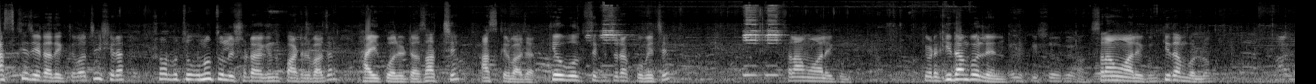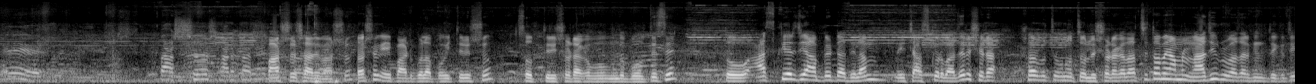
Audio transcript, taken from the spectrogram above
আজকে যেটা দেখতে পাচ্ছি, সেটা সর্বোচ্চ উনচল্লিশশো টাকা কিন্তু পাটের বাজার হাই কোয়ালিটি যাচ্ছে আজকের বাজার। কেউ বলছে কিছুটা কমেছে। সালামু আলাইকুম। কি ওটা কী দাম বললেন? সালামু আলাইকুম। কী দাম বলল? পাঁচশো সাড়ে পাঁচশো। দর্শক এই পাটগুলো পঁয়ত্রিশশো ছত্রিশশো টাকা পর্যন্ত বলতেছে। তো আজকের যে আপডেটটা দিলাম এই চাষকর বাজারে সেটা সর্বোচ্চ উনচল্লিশশো টাকা যাচ্ছে। তবে আমরা নাজিরপুর বাজার কিন্তু দেখেছি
